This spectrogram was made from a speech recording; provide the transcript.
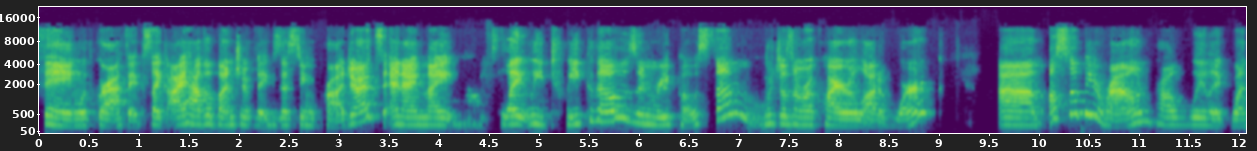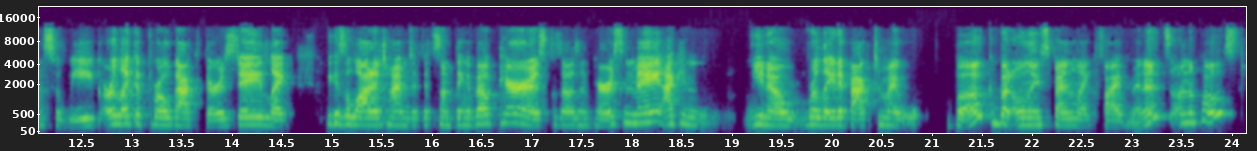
thing with graphics. Like I have a bunch of existing projects and I might mm-hmm. slightly tweak those and repost them, which doesn't require a lot of work um i'll still be around probably like once a week or like a throwback thursday like because a lot of times if it's something about paris because i was in paris in may i can you know relate it back to my book but only spend like five minutes on the post.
